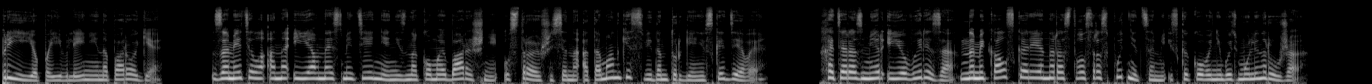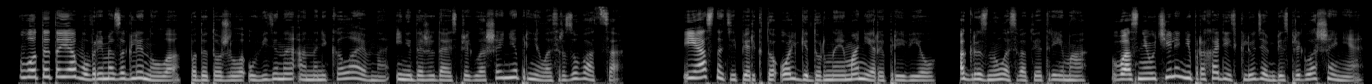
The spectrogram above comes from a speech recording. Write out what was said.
при ее появлении на пороге. Заметила она и явное смятение незнакомой барышни, устроившейся на атаманке с видом тургеневской девы. Хотя размер ее выреза намекал скорее на родство с распутницами из какого-нибудь Мулинружа. «Вот это я вовремя заглянула», — подытожила увиденная Анна Николаевна и, не дожидаясь приглашения, принялась разуваться. «Ясно теперь, кто Ольге дурные манеры привил», — огрызнулась в ответ Рима. «Вас не учили не проходить к людям без приглашения?»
